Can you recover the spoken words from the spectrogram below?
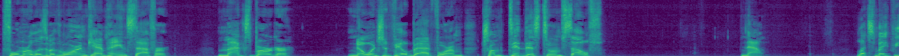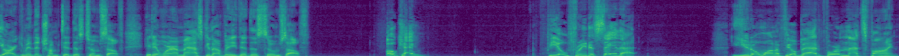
Former Elizabeth Warren campaign staffer, Max Berger. No one should feel bad for him. Trump did this to himself. Now, let's make the argument that Trump did this to himself. He didn't wear a mask enough and he did this to himself. Okay. Feel free to say that. You don't want to feel bad for him? That's fine.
